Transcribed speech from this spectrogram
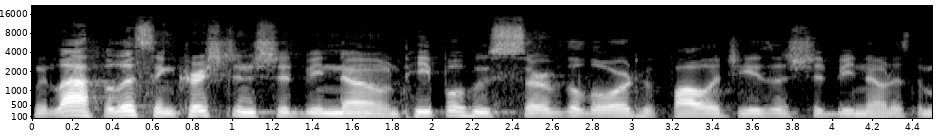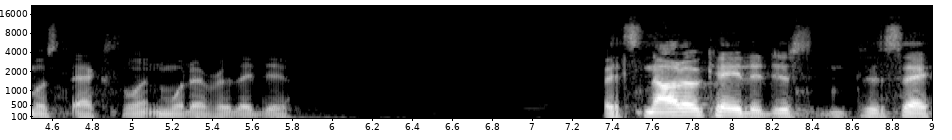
We laugh, but listen, Christians should be known. People who serve the Lord, who follow Jesus, should be known as the most excellent in whatever they do. It's not okay to just to say,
